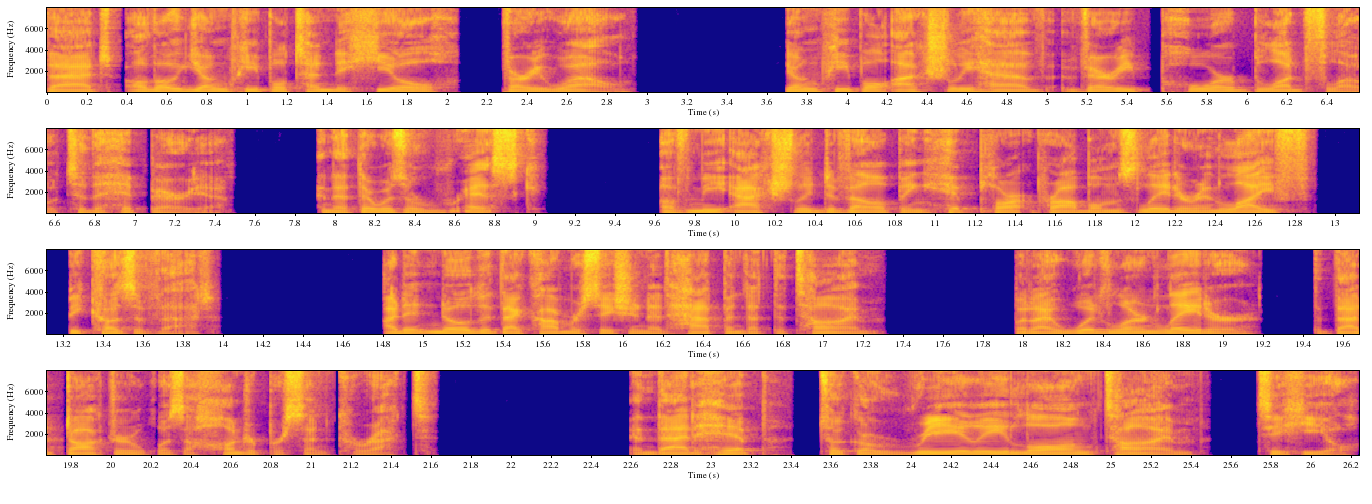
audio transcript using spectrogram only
that although young people tend to heal very well, young people actually have very poor blood flow to the hip area, and that there was a risk of me actually developing hip problems later in life because of that. I didn't know that that conversation had happened at the time, but I would learn later that that doctor was 100% correct. And that hip took a really long time to heal.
